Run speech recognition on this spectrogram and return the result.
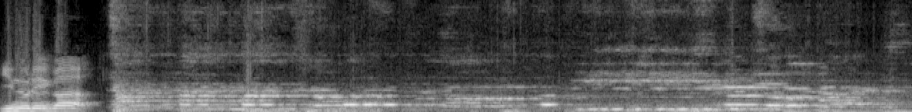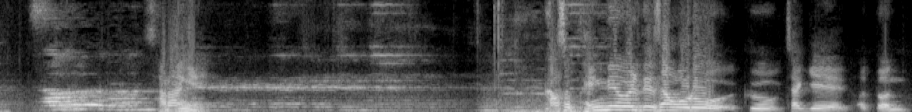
이 노래가 사랑해. 가수 100명을 대상으로 그 자기의 어떤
